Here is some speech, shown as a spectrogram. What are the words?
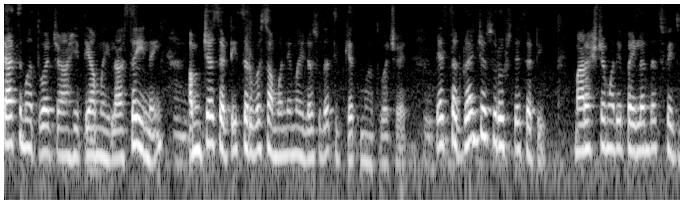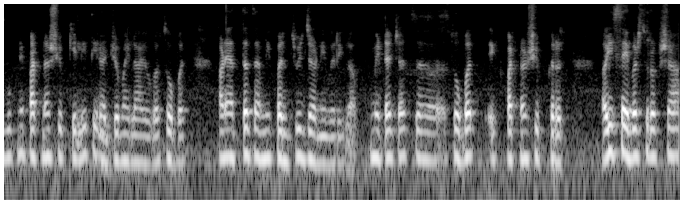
त्याच महत्त्वाच्या आहेत या महिला असंही नाही. आमच्यासाठी सर्वसामान्य महिला सुद्धा तितक्यात महत्त्वाच्या आहेत या सगळ्यांच्या सुरक्षतेसाठी महाराष्ट्रामध्ये पहिल्यांदाच फेसबुकने पार्टनरशिप केली ती राज्य महिला आयोगासोबत आणि आत्ताच आम्ही पंचवीस जानेवारीला मेटाच्याच सोबत एक पार्टनरशिप करत ई सायबर सुरक्षा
